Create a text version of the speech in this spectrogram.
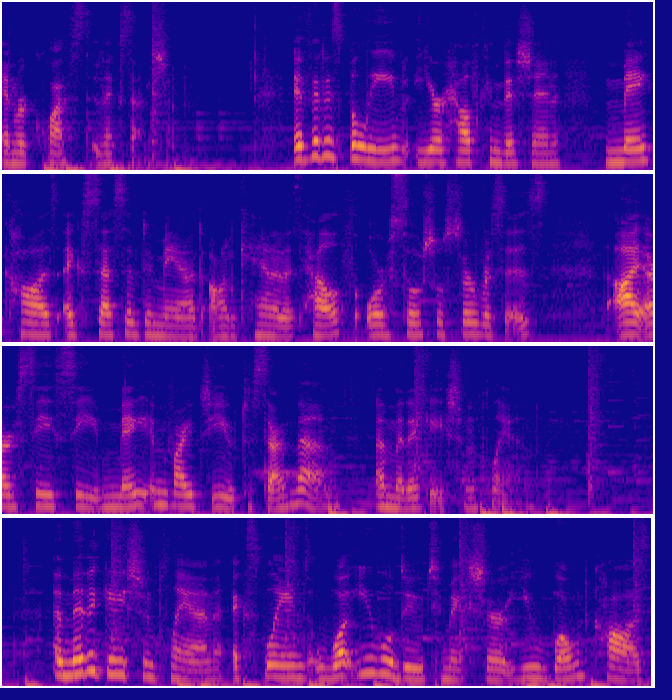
and request an extension. If it is believed your health condition may cause excessive demand on Canada's health or social services, the IRCC may invite you to send them a mitigation plan. A mitigation plan explains what you will do to make sure you won't cause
